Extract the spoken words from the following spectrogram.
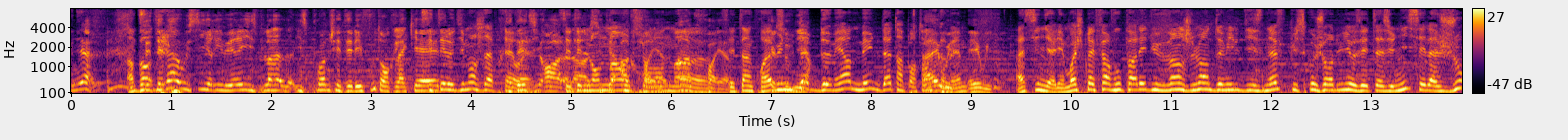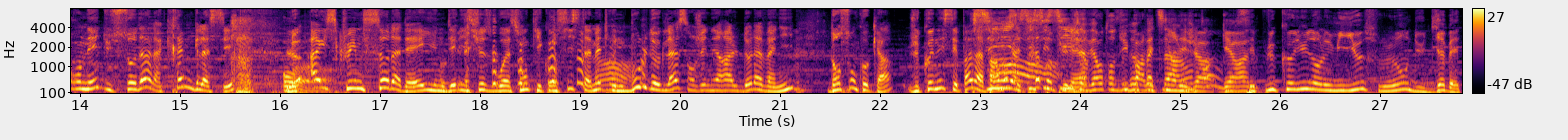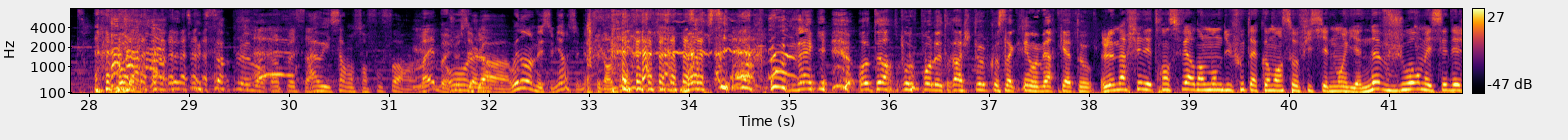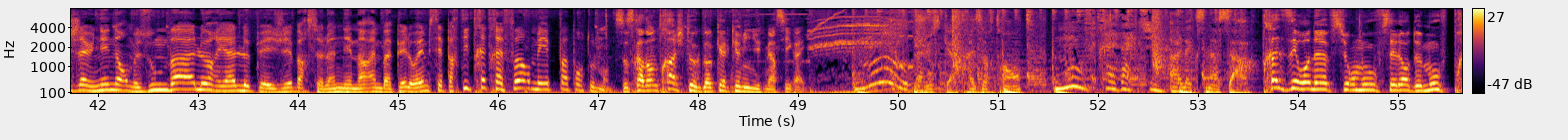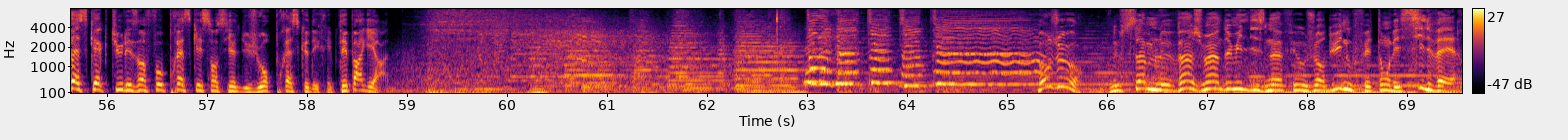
C'était là aussi Ribéry, il se, plaint- il se pointe chez Téléfoot en claquette. C'était le dimanche d'après, C'était ouais. dit- oh C'était le lendemain ou le surlendemain. incroyable, euh. C'était incroyable. Quel Une souvenir. date de merde, mais une date importante Ah quand oui, même. eh oui. à signaler. Moi, je préfère vous parler du 20 juin 2019 puisqu'aujourd'hui aux États-Unis, c'est la journée du soda à la crème glacée. Le Oh. Ice Cream Soda Day, une délicieuse boisson qui consiste à mettre une boule de glace en général de la vanille dans son coca. Je connaissais pas, mais Si, apparemment ah, c'est si, très si, j'avais entendu Ça parler de ça déjà. C'est plus connu dans le milieu sous le nom du diabète. Tout simplement. Un peu ça. Ah oui, ça, on s'en fout fort. hein. Ouais, bah, je oh sais là bien. là. Oui, non, mais c'est bien, c'est bien, c'est dans le brief. Merci beaucoup, Greg. On te retrouve pour le trash talk consacré au mercato. Le marché des transferts dans le monde du foot a commencé officiellement il y a 9 jours, mais c'est déjà une énorme zumba. Le Real, le PSG, Barcelone, Neymar, Mbappé, l'OM, c'est parti très très fort, mais pas pour tout le monde. Ce sera dans le trash talk dans quelques minutes. Merci, Greg. Jusqu'à 13h30. Move très actu. Alex Nassar. 13.09 sur Move, c'est l'heure de Move presque actu, les infos presque essentielles du jour, presque décryptées par Guéran. Bonjour, nous sommes le 20 juin 2019 et aujourd'hui nous fêtons les Silver.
